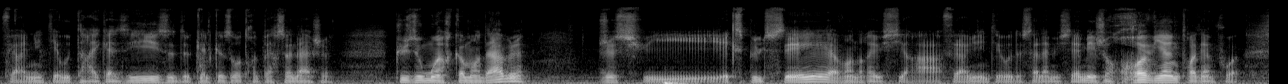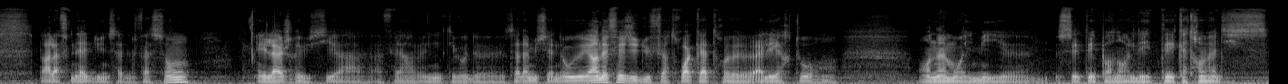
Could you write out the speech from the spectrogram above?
faire une interview de Tarek Aziz, de quelques autres personnages plus ou moins recommandable. Je suis expulsé avant de réussir à faire une interview de Saddam Hussein, mais je reviens une troisième fois par la fenêtre d'une certaine façon. Et là, je réussis à, faire une interview de Saddam Hussein. Et en effet, j'ai dû faire 3-4 euh, allers-retours en, un mois et demi. Euh, c'était pendant l'été 90.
